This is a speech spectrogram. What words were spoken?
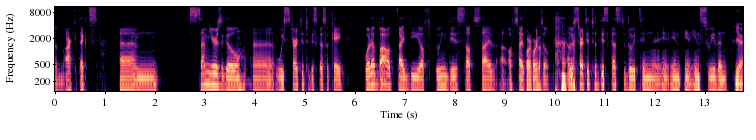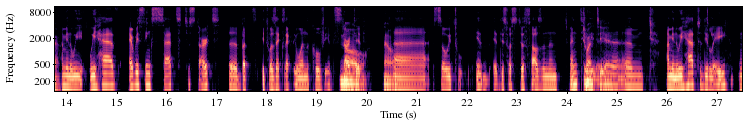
um, architects. Um, some years ago, uh, we started to discuss okay, what about the idea of doing this outside uh, outside Porto. Porto? and we started to discuss to do it in in in, in Sweden. yeah. I mean, we we had everything set to start, uh, but it was exactly when COVID started. No, no. Uh, so it, it, it- this was 2020. 20, yeah. uh, um, I mean, we had to delay. Uh,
